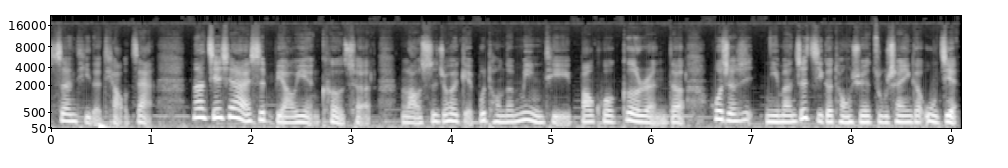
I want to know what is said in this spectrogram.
身体的挑战。那接下来是表演课程，老师就会给不同的命题，包括个人的，或者是你们这几个同学组成一个物件，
